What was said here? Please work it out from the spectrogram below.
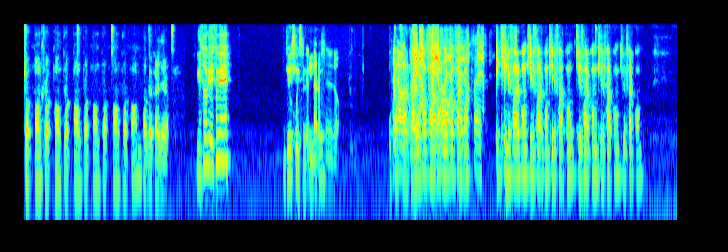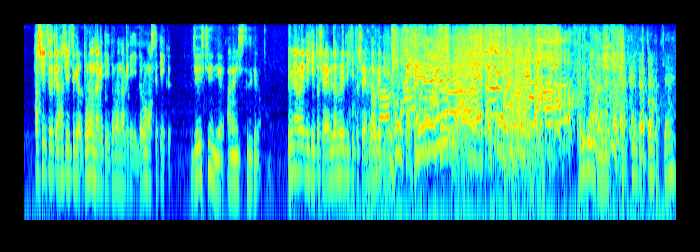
プロッポン、プロッポン、プロッポン、プロッポン、プロッポン、プロッポン、バブルから出ろ。急げ急げ JC 作ったら死ぬぞ。ロッカファルコン、ファルコン、ロッカファルコン。キルファルコン、キルファルコン、キルファルコン、キルファルコン、キルファルコン、キルファルコン。走り続けろ、走り続けろ。ドローン投げていい、ドローン投げていい、ドローンを捨てていく。JC に洗いし続けろ。MWD ヒートしろ、MWD ヒートしろ、MWD ヒートしろ。オ リビアさん、キャプテン、キャプテン、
